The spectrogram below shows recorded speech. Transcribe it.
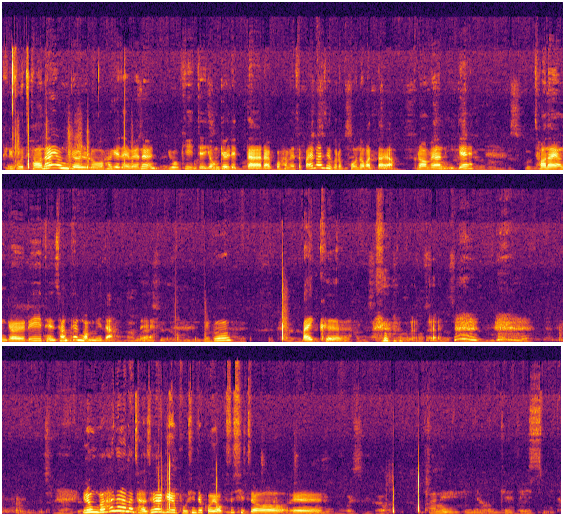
그리고 전화 연결로 하게 되면은 여기 이제 연결됐다라고 하면서 빨간색으로 번호가 떠요. 그러면 이게 전화 연결이 된 상태인 겁니다. 네. 그리고 마이크 이런 거 하나하나 자세하게 보신 적 거의 없으시죠? 예. 안에 이렇게 돼 있습니다.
